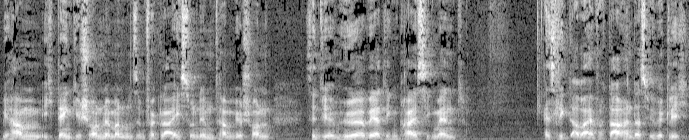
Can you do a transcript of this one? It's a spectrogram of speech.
wir haben, ich denke schon, wenn man uns im Vergleich so nimmt, haben wir schon, sind wir im höherwertigen Preissegment, es liegt aber einfach daran, dass wir wirklich,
